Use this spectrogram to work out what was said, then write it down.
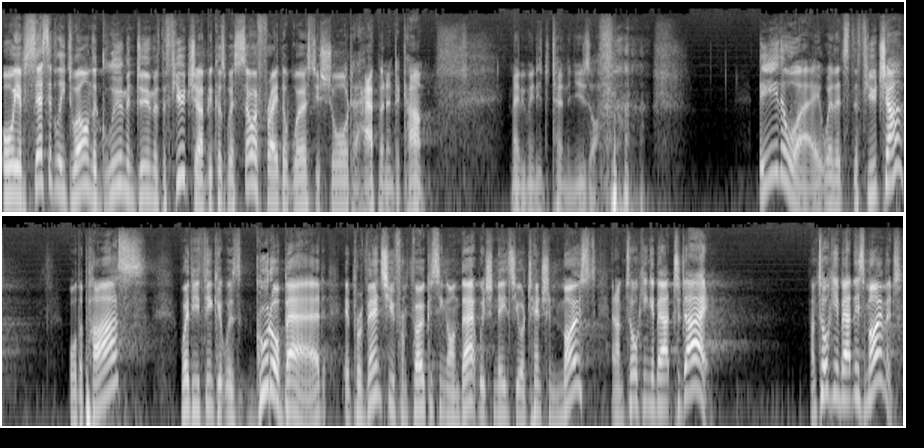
or we obsessively dwell on the gloom and doom of the future because we're so afraid the worst is sure to happen and to come. Maybe we need to turn the news off. Either way, whether it's the future or the past, Whether you think it was good or bad, it prevents you from focusing on that which needs your attention most. And I'm talking about today. I'm talking about this moment.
